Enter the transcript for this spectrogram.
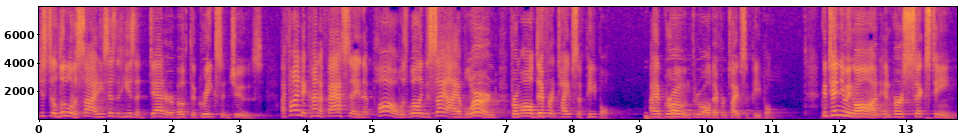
just a little aside, he says that he is a debtor both to Greeks and Jews. I find it kind of fascinating that Paul was willing to say, I have learned from all different types of people. I have grown through all different types of people. Continuing on in verse 16.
